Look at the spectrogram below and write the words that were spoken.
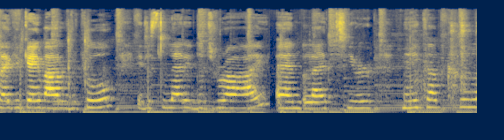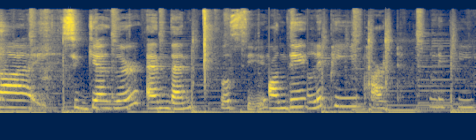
like you came out of the pool, you just let it dry and let your makeup collide together and then we'll see on the lippy part. Lippy.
